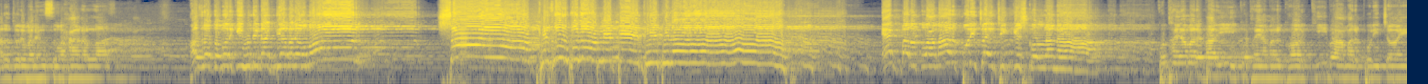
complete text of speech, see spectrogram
আরও জোরে বলেন, সুবহানাল্লাহ। হযরত ওমর কি হুদি ডাক দিয়া বলে, ওমর, সব খেজুরগুলো মেপে দিয়ে দিলাম একবারও তো আমার পরিচয় জিজ্ঞেস করলা না। কোথায় আমার বাড়ি, কোথায় আমার ঘর, কি বা আমার পরিচয়?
